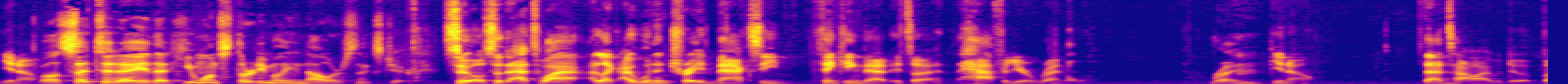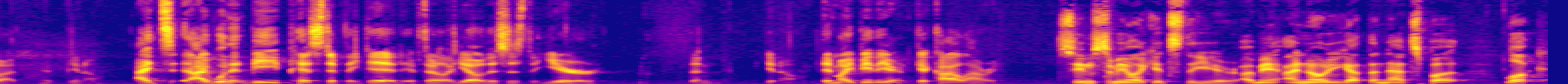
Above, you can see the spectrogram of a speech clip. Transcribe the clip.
You know. Well, it said today that he wants thirty million dollars next year. So, so that's why, I, like, I wouldn't trade Maxey thinking that it's a half a year rental. Right. You know, that's how I would do it. But you know, I I wouldn't be pissed if they did. If they're like, "Yo, this is the year," then you know, it might be the year. Get Kyle Lowry. Seems to me like it's the year. I mean, I know you got the Nets, but look,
